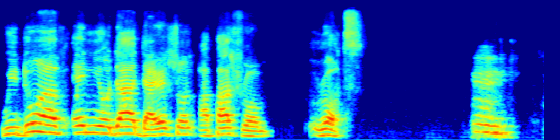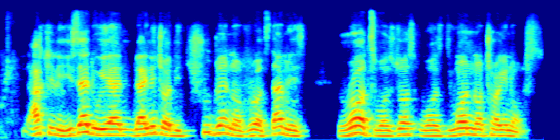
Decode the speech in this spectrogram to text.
we don't have any other direction apart from wrath. Hmm. Actually, he said we are by nature the children of wrath. That means wrath was just was the one nurturing us.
